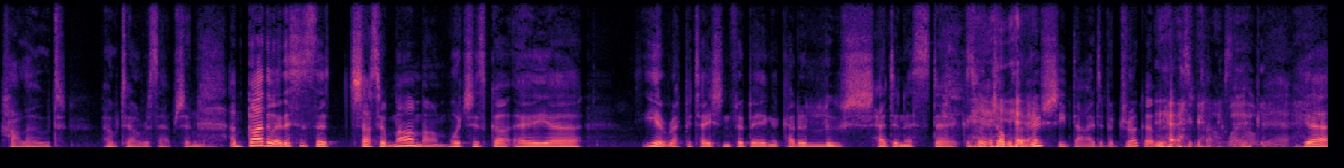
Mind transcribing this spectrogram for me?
hallowed hotel reception? And by the way, this is the Chateau Marmont, which has got a uh, yeah reputation for being a kind of loose, hedonistic. So John Yeah. Belushi died of a drug overdose. Yeah. Oh, wow, yeah. yeah.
